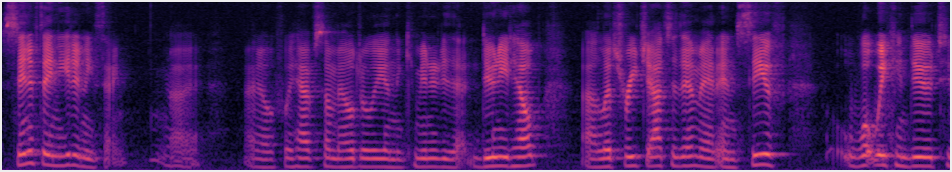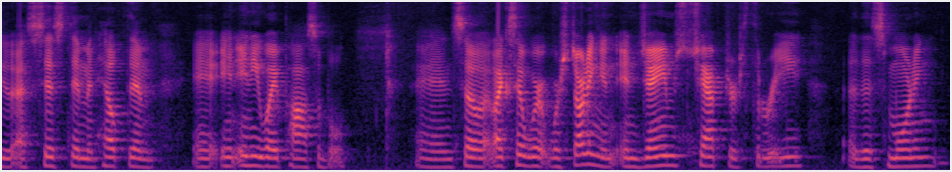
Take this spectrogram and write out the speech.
seeing if they need anything. Uh, I know if we have some elderly in the community that do need help, uh, let's reach out to them and, and see if what we can do to assist them and help them in, any way possible. And so, like I said, we're, we're starting in, in James chapter 3 uh, this morning.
